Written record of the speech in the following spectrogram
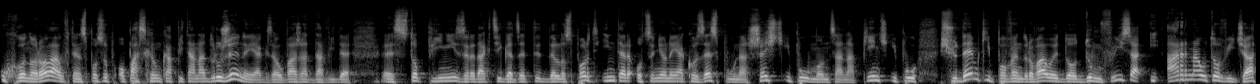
Uhonorował w ten sposób opaskę kapitana drużyny, jak zauważa Davide Stoppini z redakcji Gazety dello Sport. Inter oceniony jako zespół na 6,5, Monca na 5,5, siódemki powędrowały do Dumfriesa i Arnautowicza.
